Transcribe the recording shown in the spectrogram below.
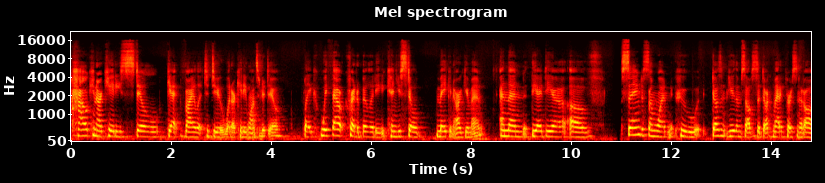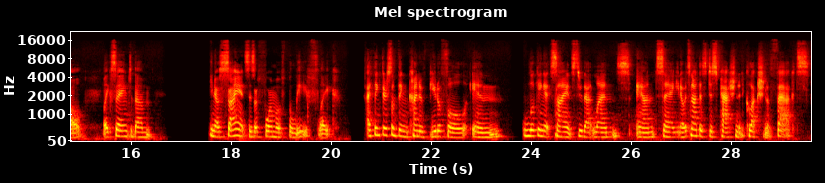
how can Arkady still get Violet to do what Arkady wants her to do? Like without credibility, can you still make an argument? And then the idea of saying to someone who doesn't view themselves as a dogmatic person at all, like saying to them, you know, science is a form of belief. Like, I think there's something kind of beautiful in looking at science through that lens and saying, you know, it's not this dispassionate collection of facts.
